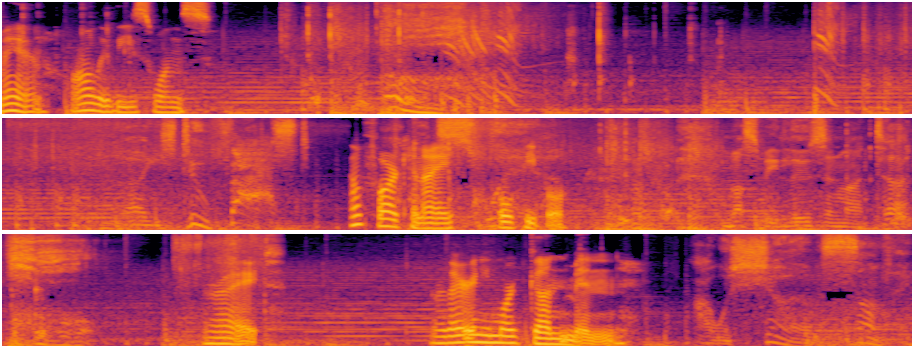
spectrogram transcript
Man, all of these ones. Oh, he's too fast. How far can I pull people? Must be losing my touch. Alright. Are there any more gunmen? I was sure there was something.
